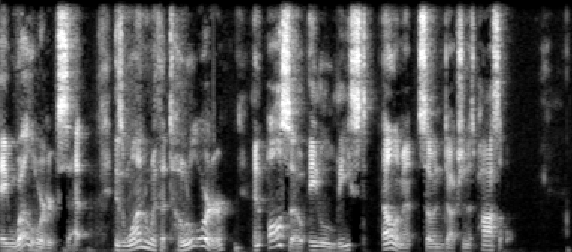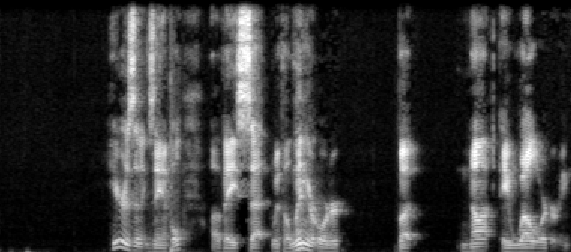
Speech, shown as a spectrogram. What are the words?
A well-ordered set is one with a total order and also a least element so induction is possible. Here is an example of a set with a linear order, but not a well ordering.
